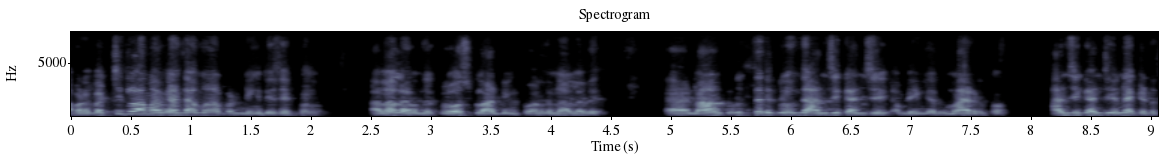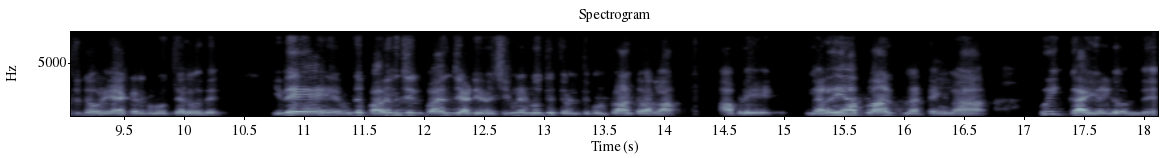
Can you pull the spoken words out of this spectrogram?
அப்புறம் வச்சுக்கலாமா வேண்டாமா அப்படின்னு நீங்க டிசைட் பண்ணலாம். அதனால வந்து க்ளோஸ் பிளான்டிங் போறது நல்லது. நான் கொடுத்ததுக்கு வந்து அஞ்சுக்கு அஞ்சு அப்படிங்கிறது மாதிரி இருக்கும். அஞ்சுக்கு அஞ்சுன்னா கிட்டத்தட்ட ஒரு ஏக்கருக்கு நூத்தி அறுபது இதே வந்து பதினஞ்சுக்கு பதினஞ்சு அடி வச்சீங்கன்னா நூத்தி தொண்ணூத்தி மூணு பிளான்ட் வரலாம். அப்படி நிறைய பிளான்ட் நட்டீங்கன்னா குயிக்கா ஈல்டு வந்து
